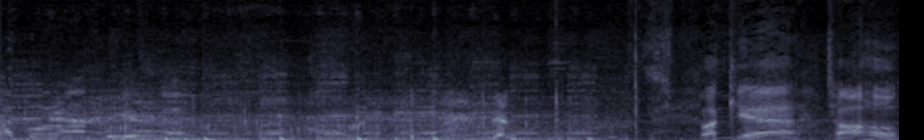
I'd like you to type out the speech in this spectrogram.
Off the internet. Fuck yeah, Tahoe.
